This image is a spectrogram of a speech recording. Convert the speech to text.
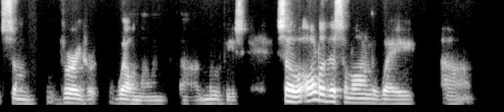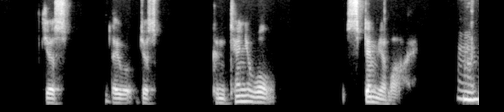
some very well-known uh, movies. So all of this along the way, uh, just they were just continual stimuli, mm-hmm.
